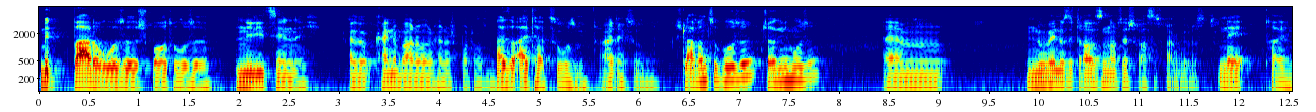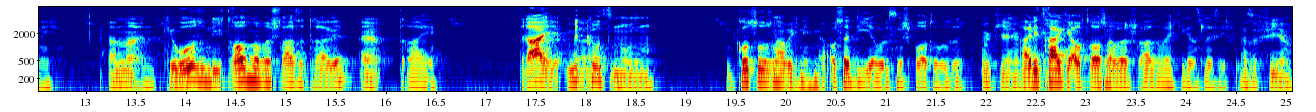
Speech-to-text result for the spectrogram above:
Mit Badehose, Sporthose. Nee, die zählen nicht. Also keine Badehose, keine Sporthosen. Also Alltagshosen. Alltagshosen. Schlafanzughose? Jogginghose? Ähm, nur wenn du sie draußen auf der Straße tragen würdest. Nee, trage ich nicht. Dann nein. Okay, Hosen, die ich draußen auf der Straße trage? Ja. Drei. Drei, mit ja. kurzen Hosen. Kurzhosen habe ich nicht mehr, außer die, aber das ist eine Sporthose. Okay. Aber die trage ich auch draußen auf der Straße, weil ich die ganz lässig finde. Also vier.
